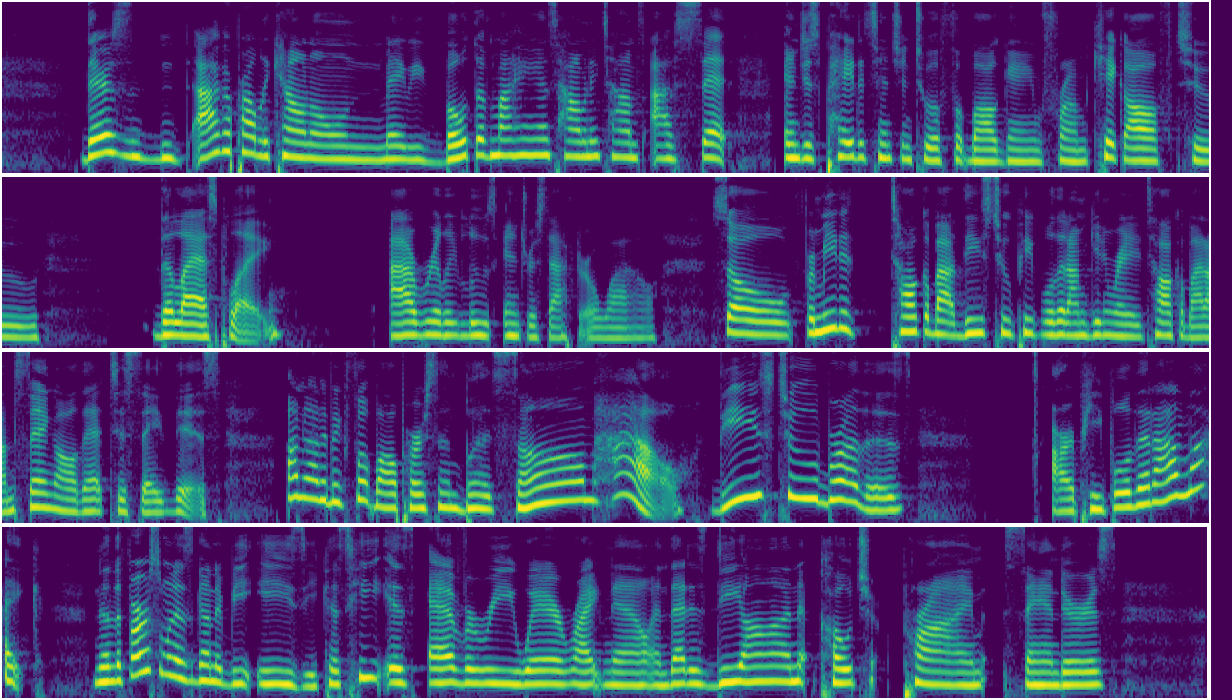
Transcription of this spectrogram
there's I could probably count on maybe both of my hands how many times I've sat and just paid attention to a football game from kickoff to the last play. I really lose interest after a while. So for me to talk about these two people that I'm getting ready to talk about, I'm saying all that to say this. I'm not a big football person, but somehow these two brothers are people that I like. Now, the first one is going to be easy because he is everywhere right now, and that is Deion Coach Prime Sanders.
